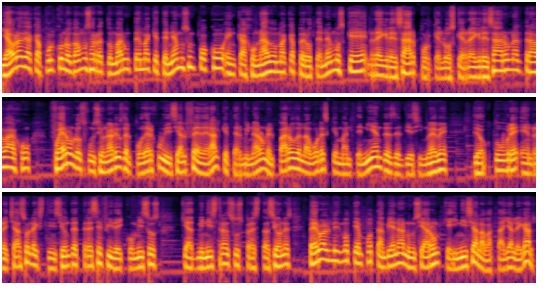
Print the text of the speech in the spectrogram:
Y ahora de Acapulco nos vamos a retomar un tema que teníamos un poco encajonado, Maca, pero tenemos que regresar porque los que regresaron al trabajo fueron los funcionarios del Poder Judicial Federal que terminaron el paro de labores que mantenían desde el 19 de octubre en rechazo a la extinción de 13 fideicomisos que administran sus prestaciones, pero al mismo tiempo también anunciaron que inicia la batalla legal.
